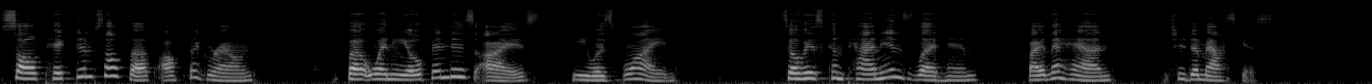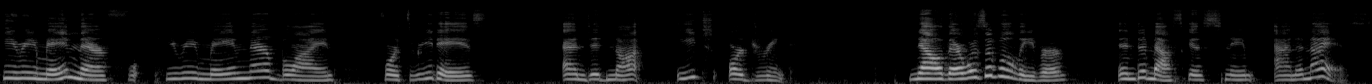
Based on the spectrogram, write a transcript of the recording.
Saul picked himself up off the ground, but when he opened his eyes, he was blind. So his companions led him by the hand to Damascus. He remained there for, he remained there blind for 3 days and did not eat or drink. Now there was a believer in Damascus named Ananias.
